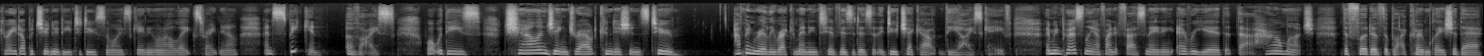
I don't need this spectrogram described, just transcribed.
Great opportunity to do some ice skating on our lakes right now. And speaking of ice, what with these challenging drought conditions, too? I've been really recommending to visitors that they do check out the ice cave. I mean, personally, I find it fascinating every year that, that how much the foot of the Blackcomb Glacier there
